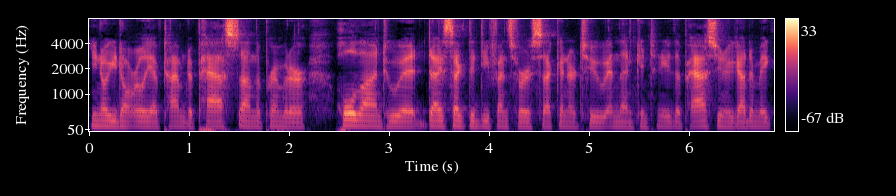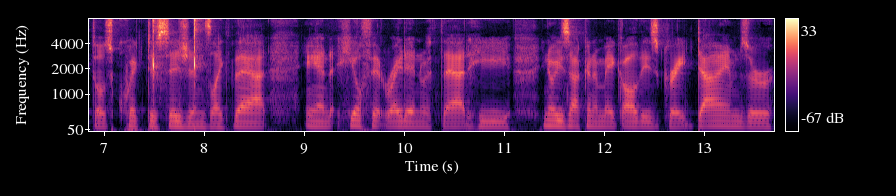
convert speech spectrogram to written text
You know, you don't really have time to pass on the perimeter. Hold on to it, dissect the defense for a second or two, and then continue the pass. You know, you got to make those quick decisions like that, and he'll fit right in with that. He, you know, he's not going to make all these great dimes or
